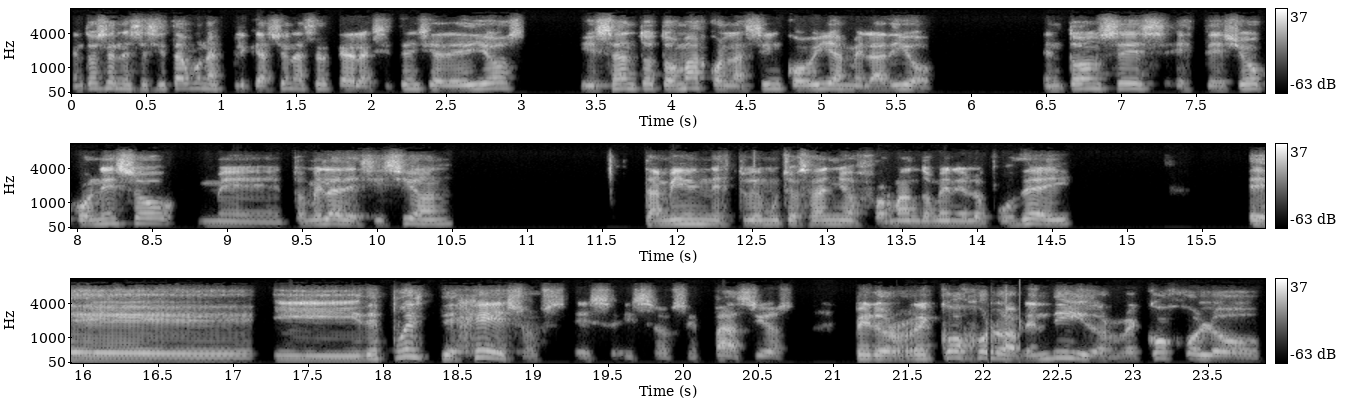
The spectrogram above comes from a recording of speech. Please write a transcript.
entonces necesitaba una explicación acerca de la existencia de Dios y Santo Tomás con las cinco vías me la dio. Entonces, este, yo con eso me tomé la decisión. También estuve muchos años formándome en el Opus Dei. Eh, y después dejé esos, esos espacios pero recojo lo aprendido, recojo lo,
